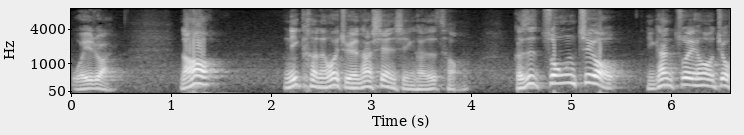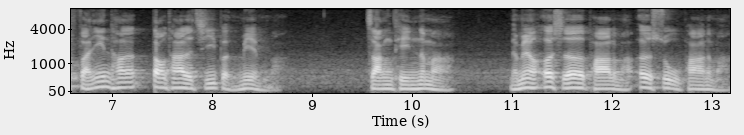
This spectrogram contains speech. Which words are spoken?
微软，然后。你可能会觉得它现形很丑，可是终究你看最后就反映它到它的基本面嘛，涨停了嘛，有没有二十二趴了嘛，二十五趴了嘛？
